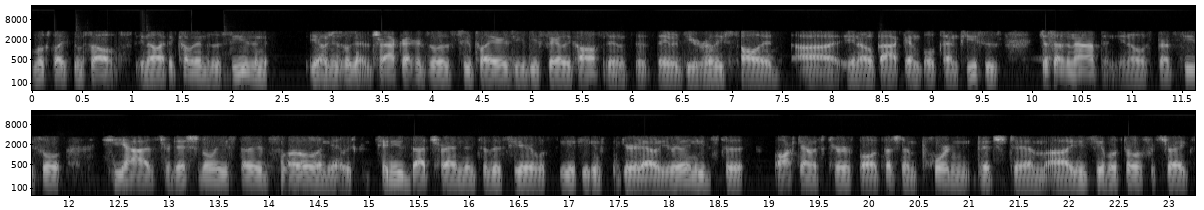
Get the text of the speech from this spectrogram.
looked like themselves. You know, I think coming into the season, you know, just looking at the track records of those two players, you could be fairly confident that they would be really solid, uh, you know, back end bullpen pieces. Just hasn't happened. You know, with Brett Cecil, he has traditionally started slow, and you know, he's continued that trend into this year. We'll see if he can figure it out. He really needs to lock down his curveball. It's such an important pitch to him. Uh, he needs to be able to throw it for strikes,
